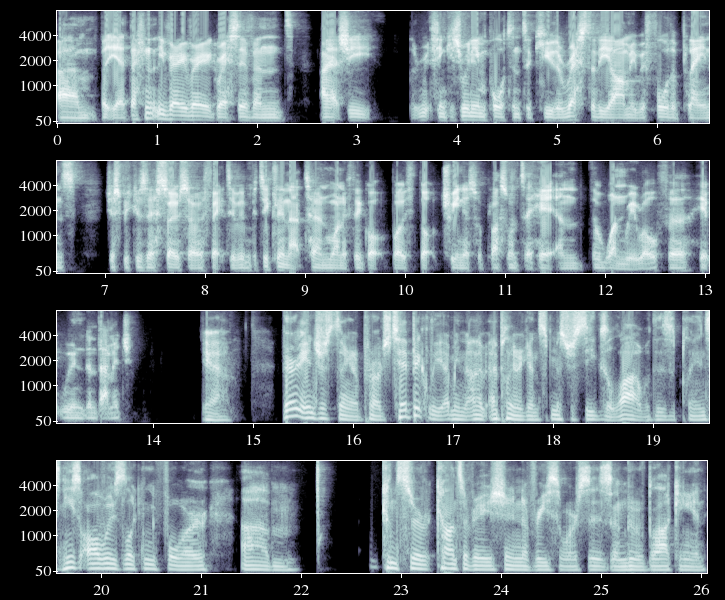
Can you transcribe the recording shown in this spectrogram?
Um, but yeah, definitely very, very aggressive. And I actually think it's really important to queue the rest of the army before the planes, just because they're so so effective, and particularly in that turn one, if they got both doctrinas for plus one to hit and the one reroll for hit, wound, and damage. Yeah, very interesting approach. Typically, I mean, I, I play against Mr. Siegs a lot with his planes, and he's always looking for um, conserve conservation of resources and move blocking and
